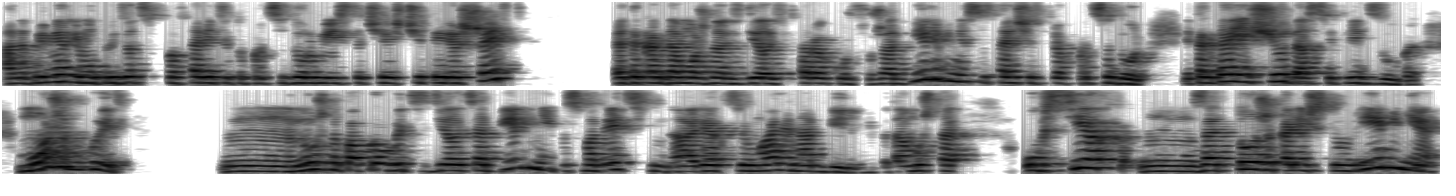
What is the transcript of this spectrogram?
а, например, ему придется повторить эту процедуру месяца через 4-6, это когда можно сделать второй курс уже отбеливания, состоящий из трех процедур, и тогда еще, да, осветлить зубы. Может быть, нужно попробовать сделать отбеливание и посмотреть реакцию эмали на отбеливание, потому что у всех за то же количество времени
